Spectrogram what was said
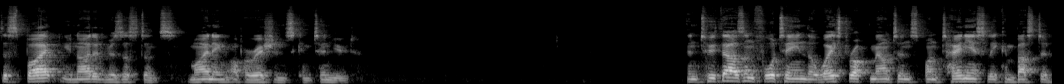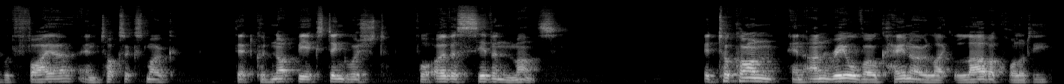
Despite united resistance, mining operations continued. In 2014, the Waste Rock Mountain spontaneously combusted with fire and toxic smoke that could not be extinguished for over seven months. It took on an unreal volcano like lava quality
